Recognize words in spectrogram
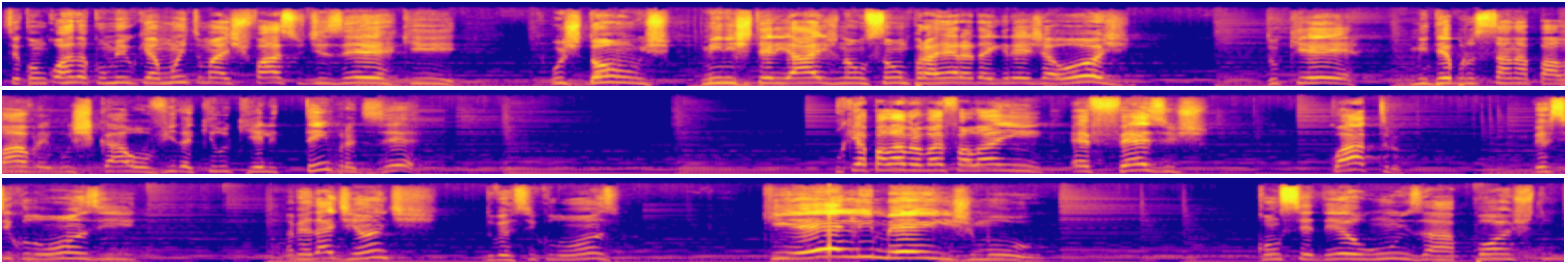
Você concorda comigo que é muito mais fácil dizer que os dons ministeriais não são para a era da igreja hoje do que me debruçar na palavra e buscar ouvir aquilo que ele tem para dizer? Porque a palavra vai falar em Efésios 4, versículo 11, na verdade antes do versículo 11, que ele mesmo concedeu uns a apóstolo.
